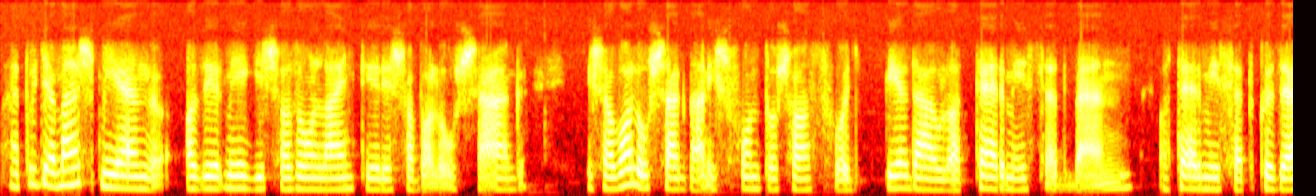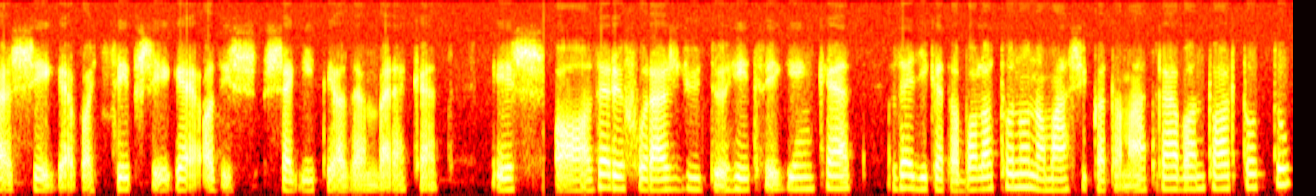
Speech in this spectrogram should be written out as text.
Hát ugye másmilyen azért mégis az online tér és a valóság. És a valóságnál is fontos az, hogy például a természetben a természet közelsége vagy szépsége az is segíti az embereket és az erőforrás gyűjtő hétvégénket, az egyiket a Balatonon, a másikat a Mátrában tartottuk,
